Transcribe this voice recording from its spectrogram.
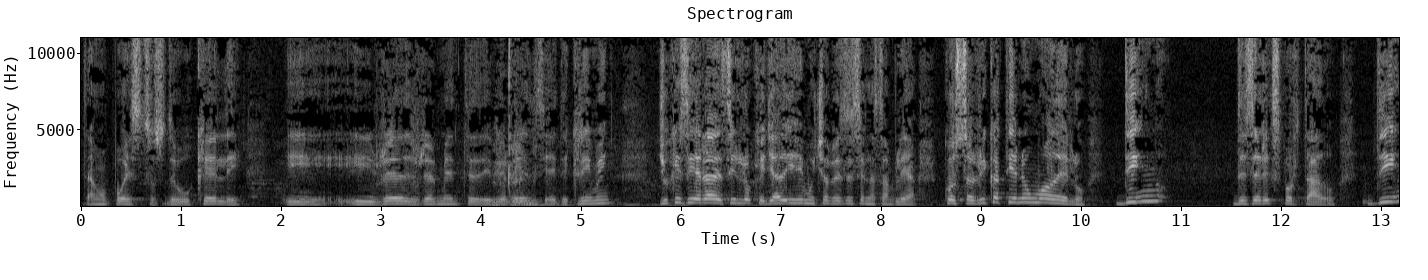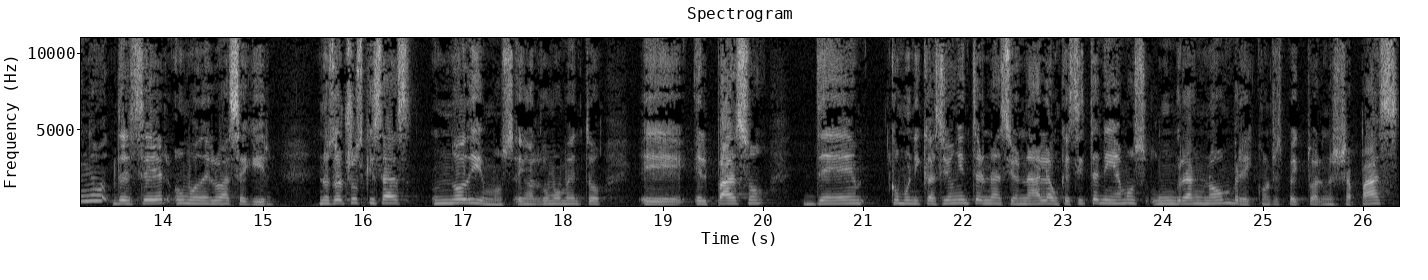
tan opuestos de Bukele y, redes realmente de violencia y de crimen, yo quisiera decir lo que ya dije muchas veces en la Asamblea. Costa Rica tiene un modelo digno de ser exportado, digno de ser un modelo a seguir. Nosotros quizás no dimos en algún momento eh, el paso de comunicación internacional, aunque sí teníamos un gran nombre con respecto a nuestra paz,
